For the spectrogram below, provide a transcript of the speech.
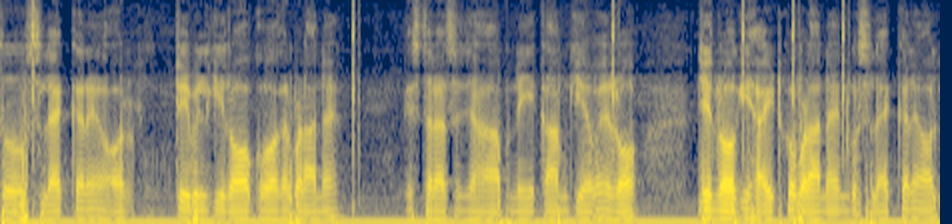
तो सिलेक्ट करें और टेबल की रॉ को अगर बढ़ाना है, इस तरह से जहाँ आपने ये काम किया हुआ है रॉ जिन रॉ की हाइट को बढ़ाना है, इनको सिलेक्ट करें ऑल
